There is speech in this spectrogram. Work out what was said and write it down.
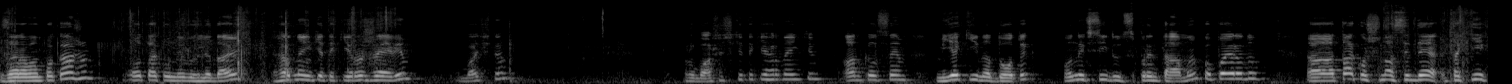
Зараз вам покажу. Отак вони виглядають. Гарненькі такі рожеві. Бачите? Рубашечки такі гарненькі. Uncle Sam. М'які на дотик. Вони всі йдуть з принтами попереду. А, також у нас іде такі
